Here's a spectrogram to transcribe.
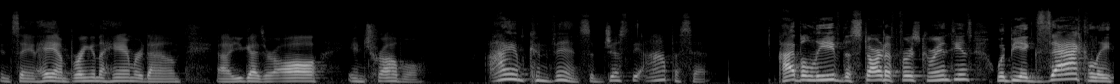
and saying, "Hey, I'm bringing the hammer down. Uh, you guys are all in trouble." I am convinced of just the opposite. I believe the start of 1 Corinthians would be exactly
